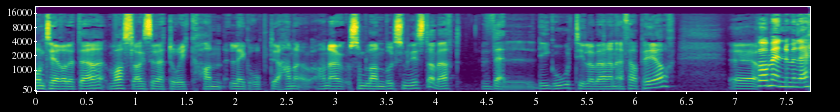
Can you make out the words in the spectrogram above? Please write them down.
håndterer dette. her, Hva slags retorikk han legger opp til. Han har som landbruksminister vært veldig god til å være en Frp-er. Eh, Hva mener du med det?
